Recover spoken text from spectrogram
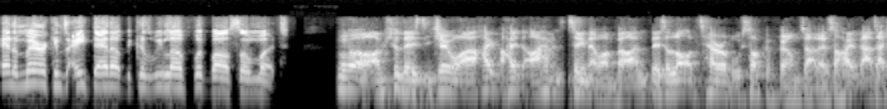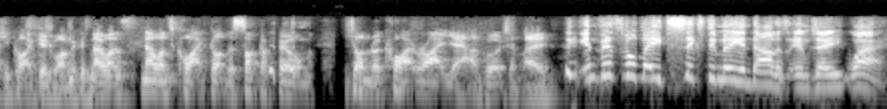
and Americans ate that up because we love football so much. Well, I'm sure there's. You know what? I hope, I, hope, I haven't seen that one, but I'm, there's a lot of terrible soccer films out there. So I hope that's actually quite a good one because no one's no one's quite got the soccer film genre quite right yet, unfortunately. Invincible made sixty million dollars. MJ, why?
